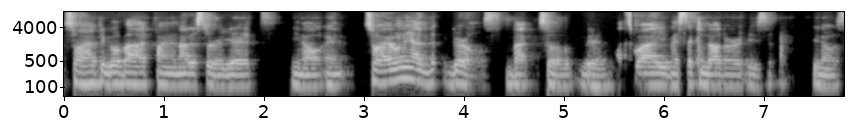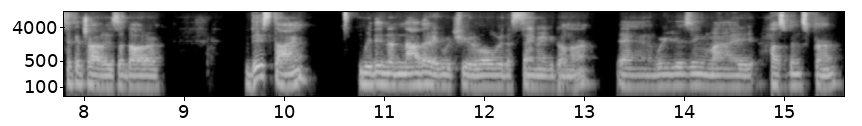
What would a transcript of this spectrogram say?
So I had to go back, find another surrogate, you know, and so I only had girls back. So yeah. that's why my second daughter is, you know, second child is a daughter. This time, we did another egg retrieval with the same egg donor, and we're using my husband's sperm.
